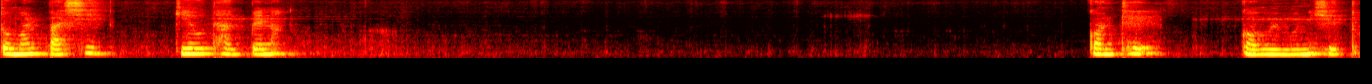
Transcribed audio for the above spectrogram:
তোমার পাশে কেউ থাকবে না। কণ্ঠে কমলমণি সেতু।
